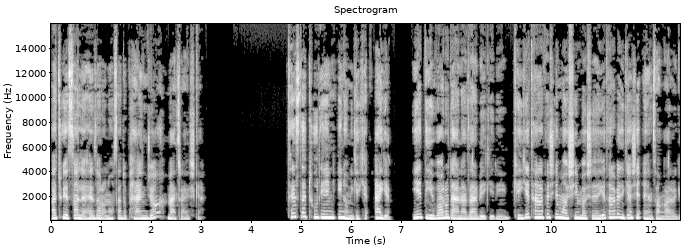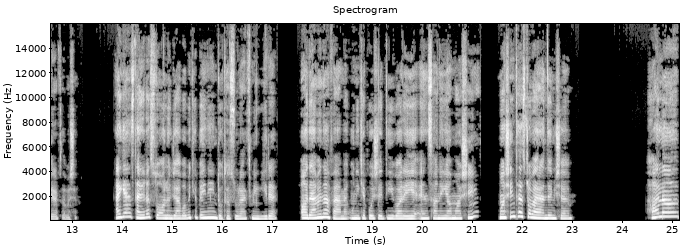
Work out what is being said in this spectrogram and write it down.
و توی سال 1950 مطرحش کرد. تست تورینگ اینو میگه که اگه یه دیوار رو در نظر بگیریم که یه طرفش یه ماشین باشه یه طرف دیگهش یه انسان قرار گرفته باشه. اگه از طریق سوال و جوابی که بین این دوتا صورت می‌گیره آدمه نفهمه اونی که پشت دیواره یه انسان یا ماشین ماشین تست رو برنده میشه. حالا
